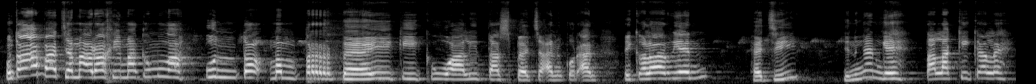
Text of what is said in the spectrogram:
Untuk apa jamaah rahimakumullah? Untuk memperbaiki kualitas bacaan Quran. Rikala riyen haji jenengan nggih talaki kalih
